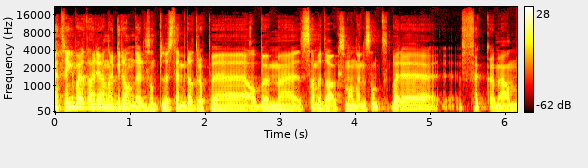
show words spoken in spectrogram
Jeg trenger bare at Ariana Grande eller sånt bestemmer å droppe album eh, samme dag som han. eller sånt. Bare fucka med han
